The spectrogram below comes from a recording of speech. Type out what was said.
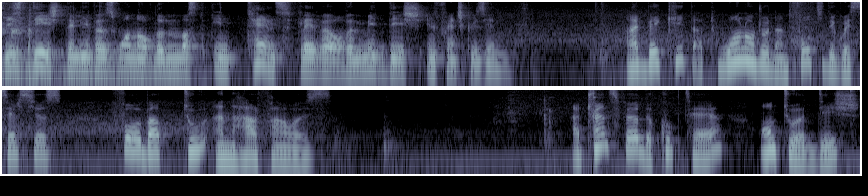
This dish delivers one of the most intense flavor of a meat dish in French cuisine. I bake it at 140 degrees Celsius for about two and a half hours. I transfer the cooked hare onto a dish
